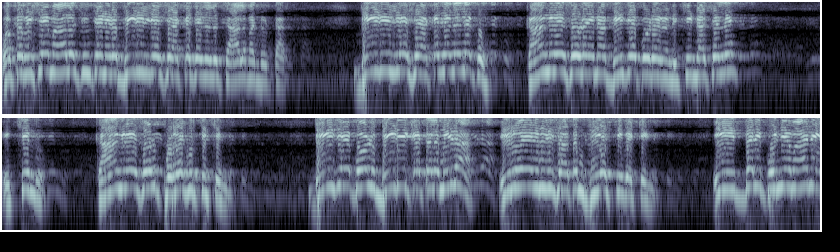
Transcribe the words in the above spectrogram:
ఒక విషయం ఆలోచించండి బీడీలు చేసే అక్క చెల్లెలు చాలా మంది ఉంటారు. బీడీలు చేసే అక్క చెల్లెలకు కాంగ్రెస్ ఓడైనా బీజేపీ ఓడైనా ఇచ్చిండా చెల్లె? ఇచ్చిండ్రు. కాంగ్రెస్ వాడు పుర్ర గుర్తిచ్చిండు. బీజేపీ వాడు బీడీ కట్టల మీద ఇరవై ఎనిమిది శాతం జీఎస్టీ పెట్టిండు. ఈ ఇద్దరి పుణ్యమాని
